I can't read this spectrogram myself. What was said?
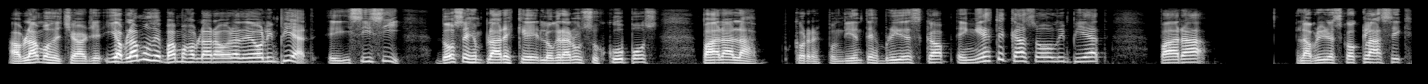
hablamos de Charger y hablamos de, vamos a hablar ahora de Olympiad. Y sí, sí, dos ejemplares que lograron sus cupos para las correspondientes Breeders' Cup. En este caso, Olympiad, para la Breeders' Cup Classic,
